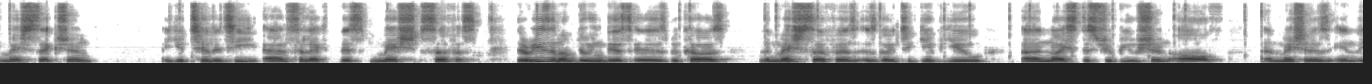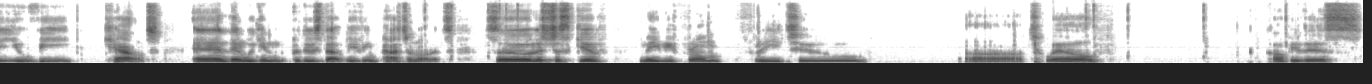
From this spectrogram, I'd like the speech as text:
mesh section utility and select this mesh surface. The reason I'm doing this is because the mesh surface is going to give you a nice distribution of uh, meshes in the UV count. And then we can produce that weaving pattern on it. So let's just give maybe from 3 to uh, 12 copy this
